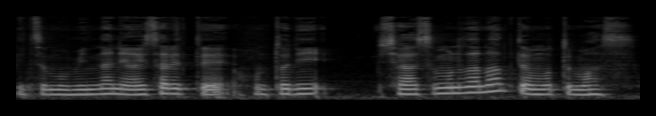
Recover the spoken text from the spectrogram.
いつもみんなに愛されて本当に幸せ者だなって思ってます。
